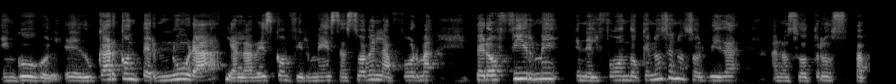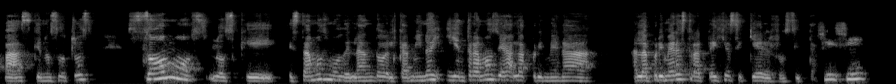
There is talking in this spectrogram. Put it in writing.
en Google. Educar con ternura y a la vez con firmeza, suave en la forma, pero firme en el fondo, que no se nos olvida a nosotros papás, que nosotros somos los que estamos modelando el camino y, entramos ya a la primera a la primera estrategia si quieres, Rosita. Sí, sí.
